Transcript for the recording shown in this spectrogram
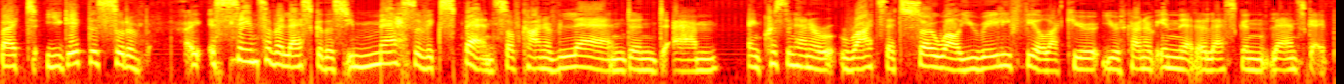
but you get this sort of a, sense of Alaska, this massive expanse of kind of land and, um, and Kristin Hannah writes that so well. You really feel like you're you're kind of in that Alaskan landscape.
